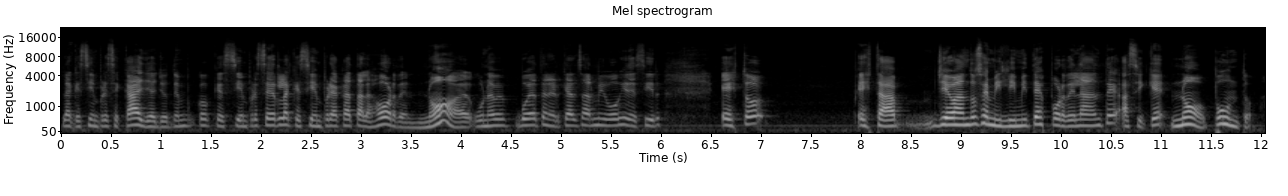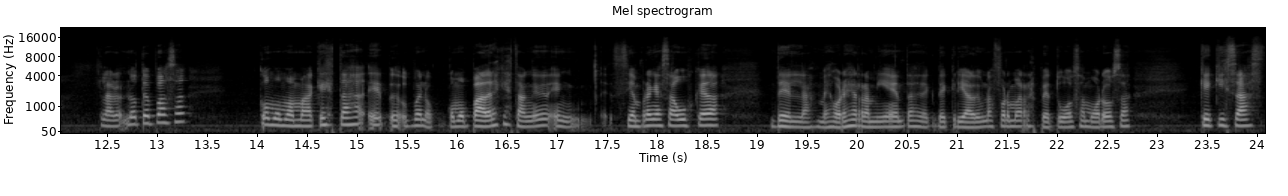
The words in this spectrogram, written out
la que siempre se calla, yo tengo que siempre ser la que siempre acata las órdenes. No, alguna vez voy a tener que alzar mi voz y decir, esto está llevándose mis límites por delante, así que no, punto. Claro, ¿no te pasa como mamá que estás, eh, eh, bueno, como padres que están en, siempre en esa búsqueda de las mejores herramientas, de, de criar de una forma respetuosa, amorosa, que quizás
